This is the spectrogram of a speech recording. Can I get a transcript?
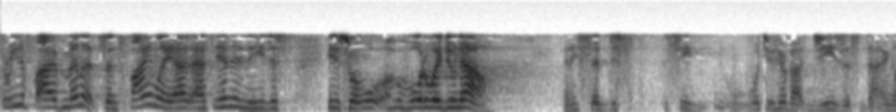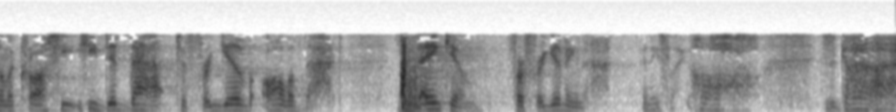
three to five minutes. And finally, at, at the end he just he just went, what do I do now? And he said, just see, what you hear about Jesus dying on the cross, he, he did that to forgive all of that. Thank him for forgiving that. And he's like, oh, he says, God,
